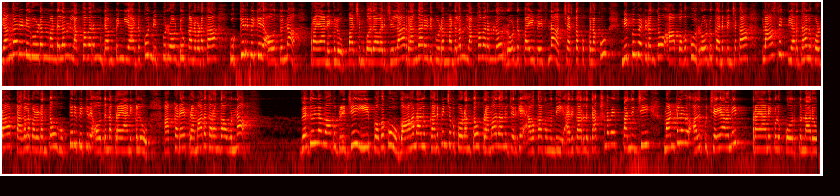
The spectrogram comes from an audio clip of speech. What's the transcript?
జంగారెడ్డిగూడెం మండలం లక్కవరం డంపింగ్ యార్డుకు నిప్పు రోడ్డు కనబడక ఉక్కిరిబిక్కిరి అవుతున్న ప్రయాణికులు. పశ్చిమ గోదావరి జిల్లా రంగారెడ్డిగూడెం మండలం లక్కవరంలో రోడ్డుపై వేసిన చెత్త కుప్పలకు నిప్పు పెట్టడంతో ఆ పొగకు రోడ్డు కనిపించక ప్లాస్టిక్ వ్యర్థాలు కూడా తగలబడడంతో ఉక్కిరిబిక్కిరి అవుతున్న ప్రయాణికులు. అక్కడే ప్రమాదకరంగా ఉన్న వెదుళ్ళవాగు బ్రిడ్జి ఈ పొగకు వాహనాలు కనిపించకపోవడంతో ప్రమాదాలు జరిగే అవకాశం ఉంది. అధికారులు తక్షణమే స్పందించి మంటలను అదుపు చేయాలని ప్రయాణికులు కోరుతున్నారు.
